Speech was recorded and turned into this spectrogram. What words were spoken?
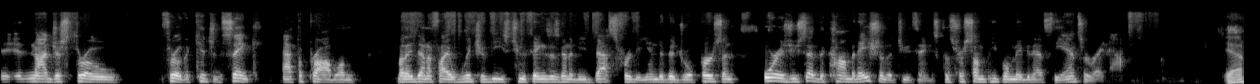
not just throw throw the kitchen sink at the problem but identify which of these two things is going to be best for the individual person or as you said the combination of the two things because for some people maybe that's the answer right now yeah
